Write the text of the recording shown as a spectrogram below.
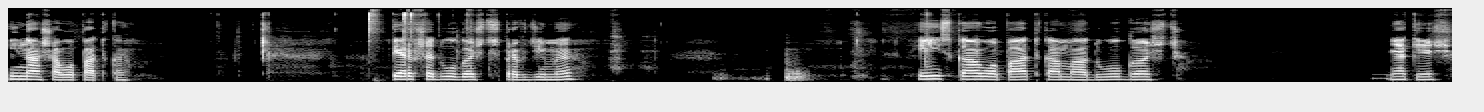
i nasza łopatka. Pierwsze długość sprawdzimy. Chińska łopatka ma długość jakieś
